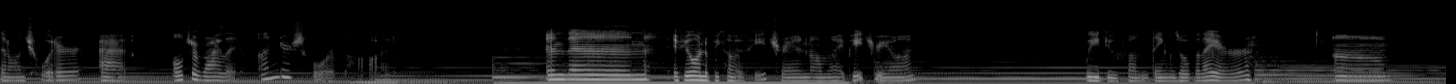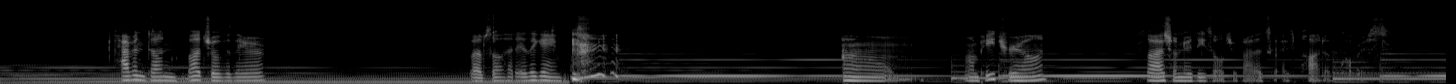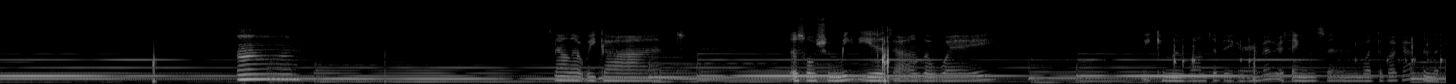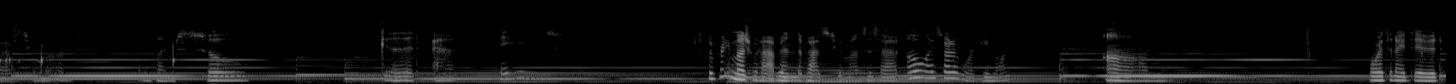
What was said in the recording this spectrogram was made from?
Then on Twitter at ultraviolet underscore pod. And then if you want to become a patron on my Patreon, we do fun things over there. Um haven't done much over there. But I'm still ahead of the game. um on Patreon slash under these ultraviolet skies pod of course. Um now that we got the social medias out of the way, we can move on to bigger and better things and what the fuck happened the past two months since I'm so good at this. So pretty much what happened the past two months is that oh I started working more. Um more than I did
